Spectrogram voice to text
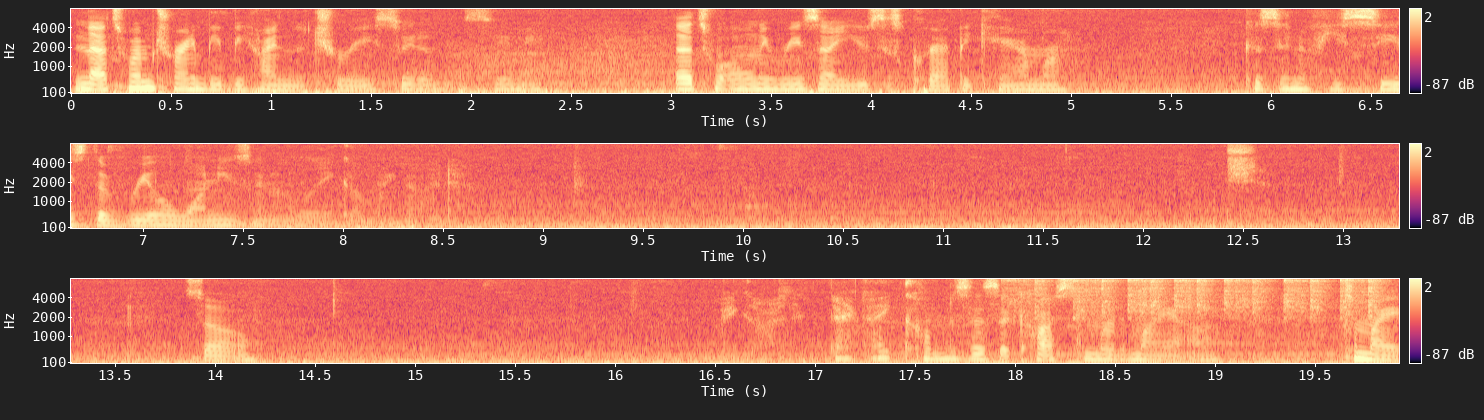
And that's why I'm trying to be behind the tree so he doesn't see me. That's the only reason I use this crappy camera. Because then if he sees the real one, he's gonna like, oh my god. Shit. So. Oh my god. That guy comes as a customer to my, uh, to my. Oh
